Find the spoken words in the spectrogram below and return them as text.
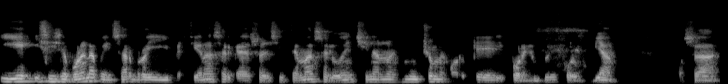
Y, y si se ponen a pensar, bro, y investigan acerca de eso, el sistema de salud en China no es mucho mejor que el, por ejemplo, el colombiano. O sea,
